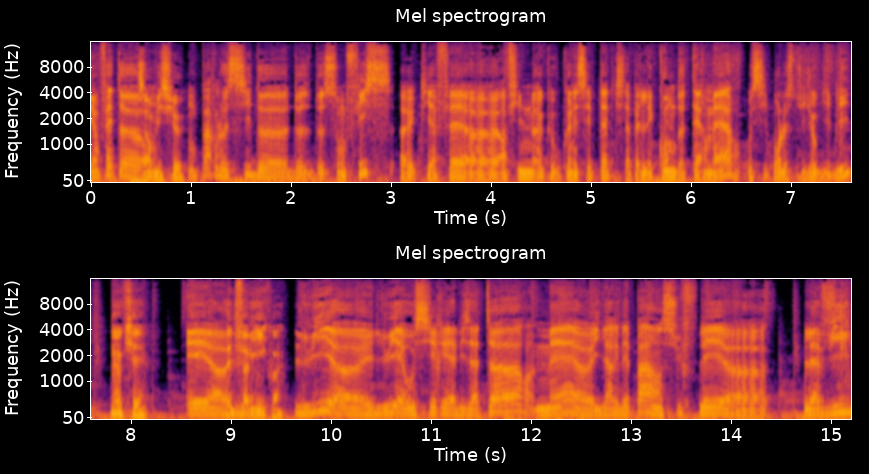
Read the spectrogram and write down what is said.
Et en fait, euh, on- ambitieux. On parle aussi de, de, de son fils euh, qui a fait euh, un film que vous connaissez peut-être qui s'appelle Les Contes de Terre-Mère, aussi pour le studio Ghibli. Ok. Et euh, Cette lui- famille, quoi. Lui, euh, lui est aussi réalisateur, mais euh, il n'arrivait pas à insuffler euh, la vie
